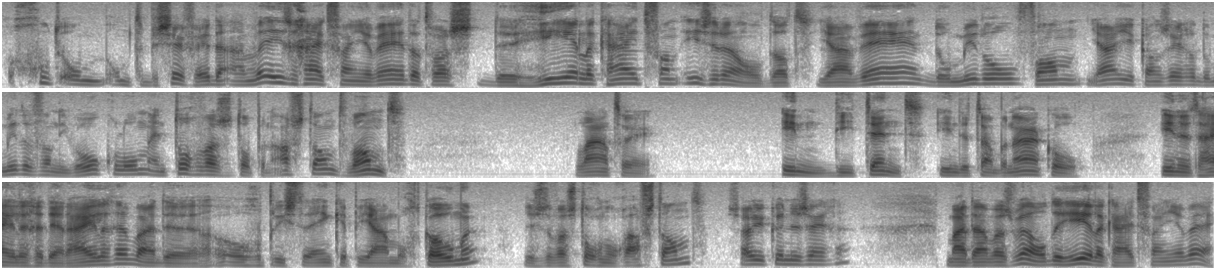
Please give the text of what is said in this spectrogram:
goed om, om te beseffen. De aanwezigheid van Yahweh, dat was de heerlijkheid van Israël. Dat Yahweh door middel van, ja je kan zeggen door middel van die wolkolom, en toch was het op een afstand, want later in die tent, in de tabernakel, in het heilige der heiligen, waar de hoge priester één keer per jaar mocht komen. Dus er was toch nog afstand, zou je kunnen zeggen. Maar daar was wel de heerlijkheid van Yahweh.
